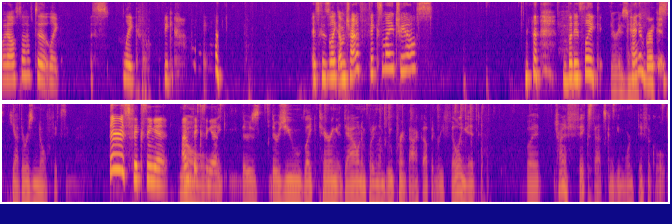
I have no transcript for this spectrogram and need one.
I also have to, like, like, be. It's cause, like, I'm trying to fix my treehouse. but it's like, There is kinda no broken. fix- Yeah, there is no fixing that. there is fixing it. I'm fixing it. Like, there's there's you like tearing it down and putting the blueprint back up and refilling it, but trying to fix that's gonna be more difficult.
